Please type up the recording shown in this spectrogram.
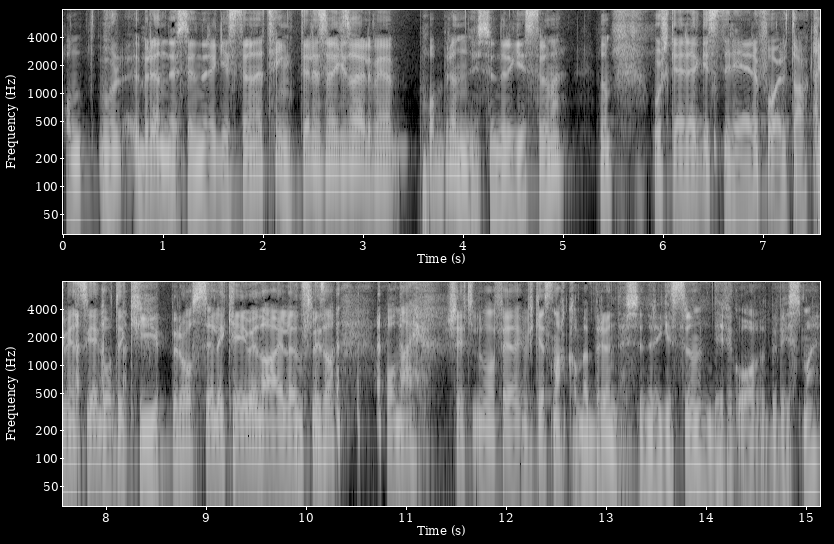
Brønnøysundregistrene. Jeg tenkte liksom ikke så veldig mye på Brønnøysundregistrene. Sånn, hvor skal jeg registrere foretaket mitt? Skal jeg gå til Kypros eller Cayman Islands? liksom? Å nei, shit, nå fikk jeg snakka med Brønnøysundregistrene. De fikk overbevist meg.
